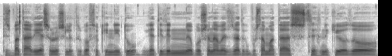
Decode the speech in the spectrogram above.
της μπαταρίας ενός ηλεκτρικού αυτοκινήτου. Γιατί δεν είναι όπως ένα βενζινάτικο που σταματάς στην εθνική οδό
